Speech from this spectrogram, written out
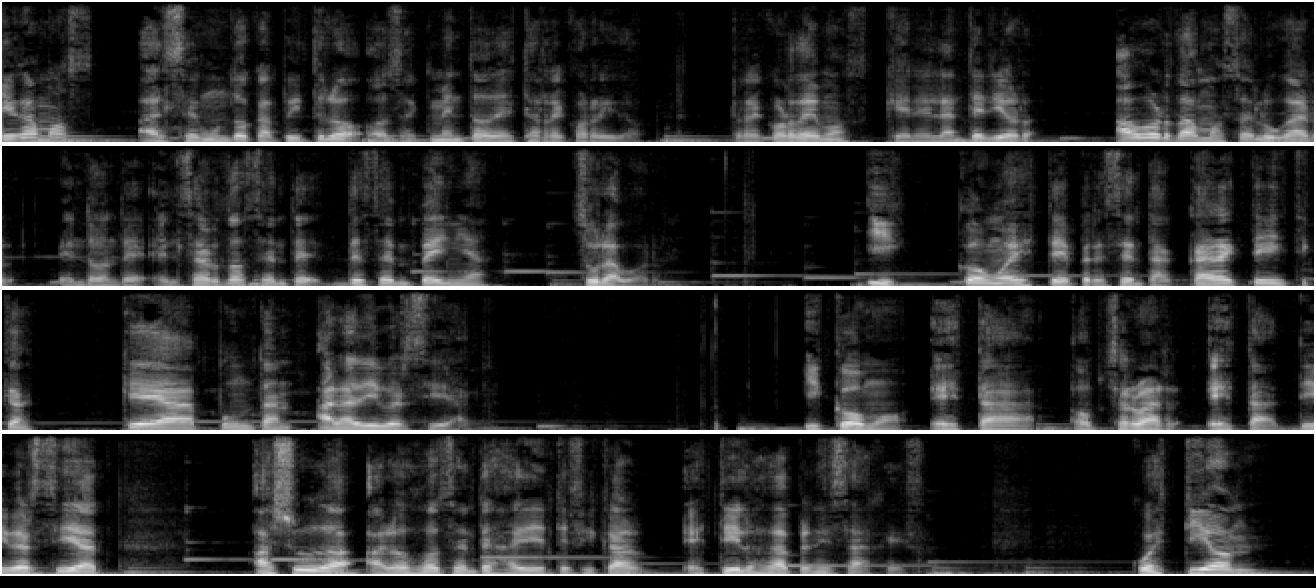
Llegamos al segundo capítulo o segmento de este recorrido. Recordemos que en el anterior abordamos el lugar en donde el ser docente desempeña su labor y cómo éste presenta características que apuntan a la diversidad y cómo esta, observar esta diversidad ayuda a los docentes a identificar estilos de aprendizajes. Cuestión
